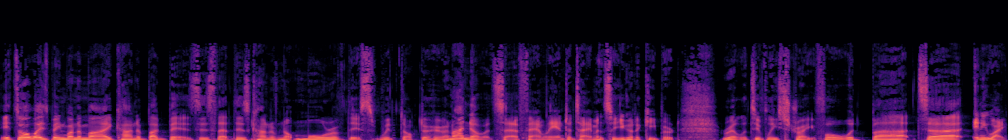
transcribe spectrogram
it's always been one of my kind of bugbears is that there's kind of not more of this with Doctor Who, and I know it's uh, family entertainment, so you got to keep it relatively straightforward. But uh, anyway,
